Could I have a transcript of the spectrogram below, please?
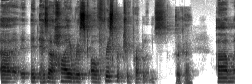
uh, it, has a higher risk of respiratory problems. Okay. Um,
